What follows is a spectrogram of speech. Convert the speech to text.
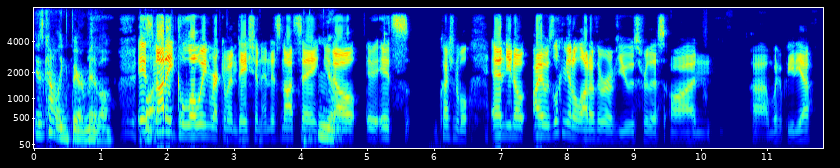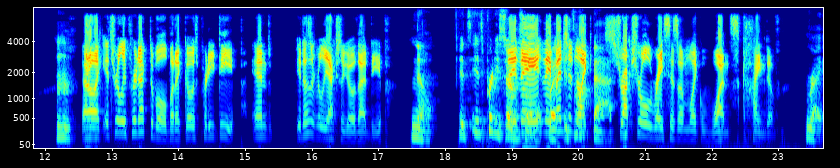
is kind of like bare minimum. is But- not a glowing recommendation, and it's not saying you know it's questionable. And you know, I was looking at a lot of the reviews for this on uh, Wikipedia Mhm. that are like it's really predictable, but it goes pretty deep, and it doesn't really actually go that deep. No, it's it's pretty They serviceable. they, they but mentioned like bad. structural racism like once, kind of. Right.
